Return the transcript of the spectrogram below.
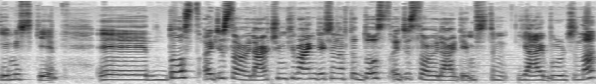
demiş ki e, dost acı söyler. Çünkü ben geçen hafta dost acı söyler demiştim yay burcuna.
